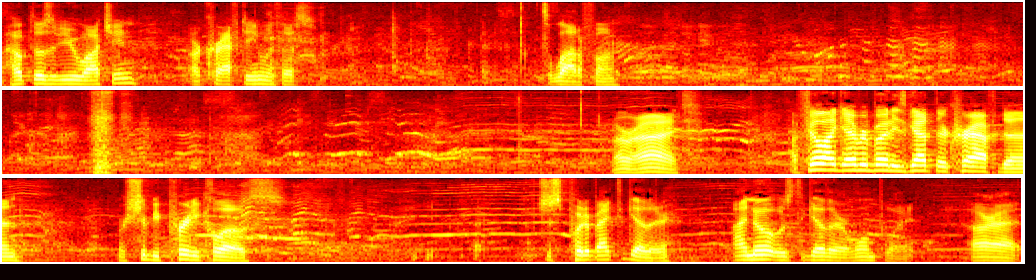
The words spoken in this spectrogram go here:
I hope those of you watching are crafting with us. It's a lot of fun. All right. I feel like everybody's got their craft done, or should be pretty close. Just put it back together. I know it was together at one point. All right.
